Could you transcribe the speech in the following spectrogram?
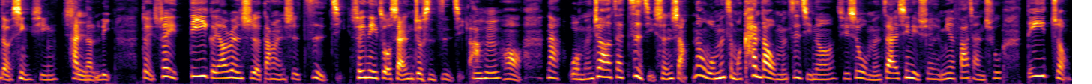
的信心和能力，对，所以第一个要认识的当然是自己，所以那座山就是自己啦。嗯、哦，那我们就要在自己身上。那我们怎么看到我们自己呢？其实我们在心理学里面发展出第一种，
